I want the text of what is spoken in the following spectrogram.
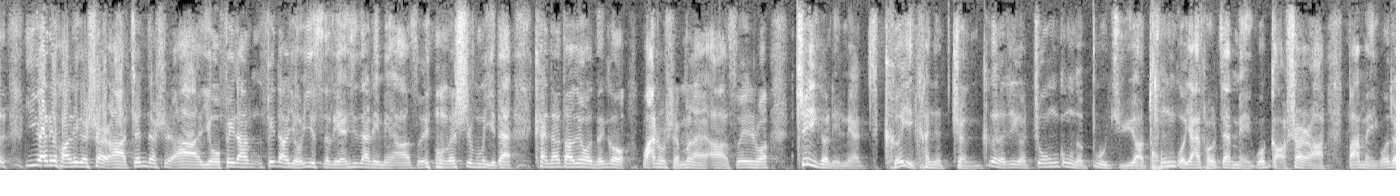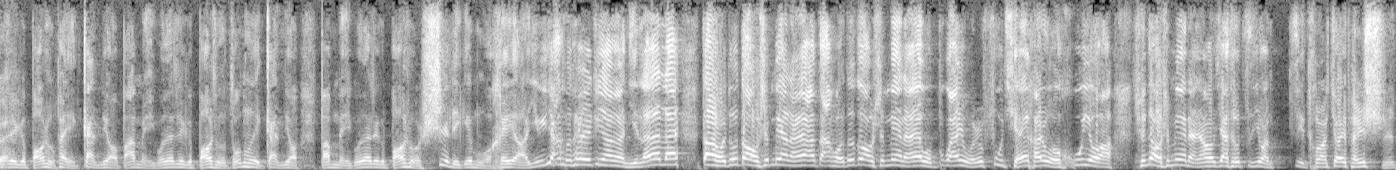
一月六号这个事儿啊，真的是啊，有非常非常有意思的联系在里面啊，所以我们拭目以待，看他到最后能够挖出什么来啊。所以说这个里面可以看见整个的这个中共的布局啊，通过丫头在美国搞事儿啊，把美国的这个保守派给干掉，把美国的这个保守总统给干掉。把美国的这个保守势力给抹黑啊！因为丫头他是这样啊，你来来来，大伙都到我身边来啊，大伙都到我身边来，我不管我是付钱还是我忽悠啊，全到我身边来，然后丫头自己往自己头上浇一盆屎，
